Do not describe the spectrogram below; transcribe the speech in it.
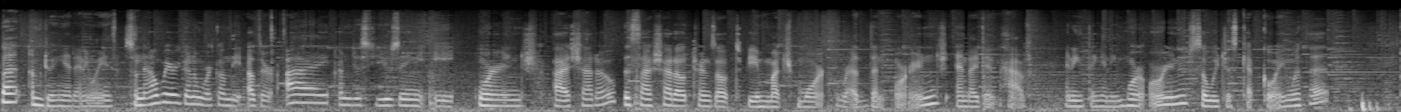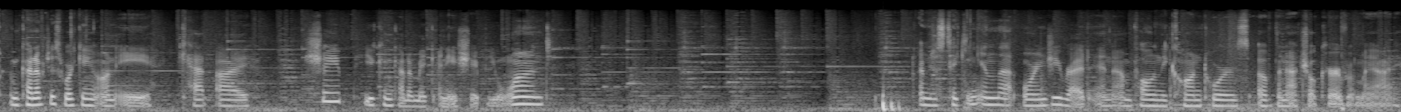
But I'm doing it anyways. So now we're gonna work on the other eye. I'm just using a orange eyeshadow. This eyeshadow turns out to be much more red than orange and I didn't have anything any more orange so we just kept going with it. I'm kind of just working on a cat eye shape. You can kind of make any shape you want. I'm just taking in that orangey red and I'm following the contours of the natural curve of my eye.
